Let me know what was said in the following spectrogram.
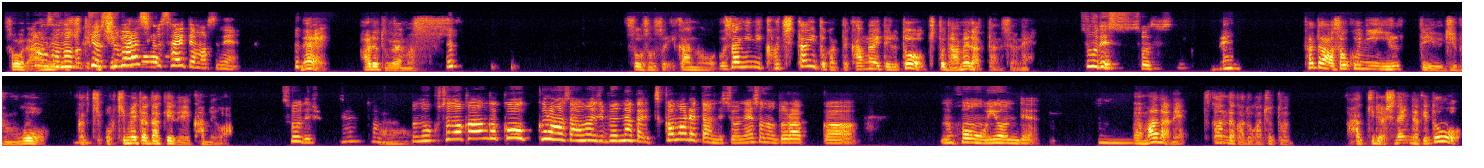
そうだ。さんなんか今日素晴らしく冴えてますね。く。ねありがとうございます。そうそうそう。あの、うさぎに勝ちたいとかって考えてると、きっとダメだったんですよね。そうです、そうです。ただあそこにいるっていう自分を、がきを決めただけで亀は。そうでしょうね。多分その、その感覚を黒羽さんは自分の中で掴まれたんでしょうね。そのドラッカーの本を読んで。うんまあ、まだね、掴んだかどうかちょっと、はっきりはしないんだけど、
